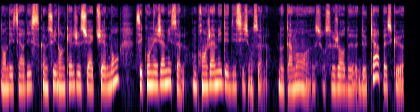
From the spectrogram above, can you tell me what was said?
dans des services comme celui dans lequel je suis actuellement, c'est qu'on n'est jamais seul. On prend jamais des décisions seules, notamment sur ce genre de cas, parce que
